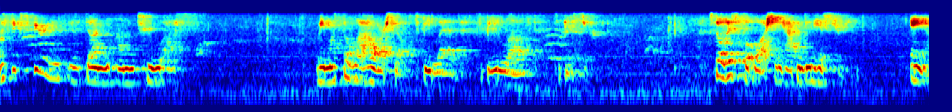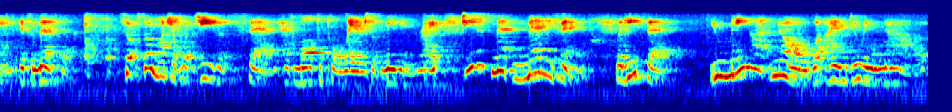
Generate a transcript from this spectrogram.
This experience is done unto us. We must allow ourselves to be led, to be loved, to be served. So this foot washing happened in history, and it's a metaphor. So, so much of what Jesus said has multiple layers of meaning, right? Jesus meant many things when he said, You may not know what I am doing now,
